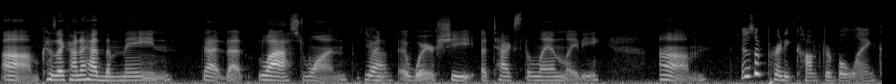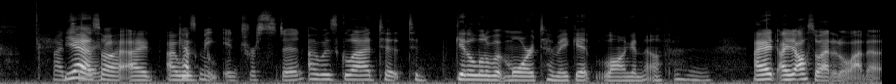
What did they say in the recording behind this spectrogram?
Um, because I kind of had the main that that last one Yeah. when, uh, where she attacks the landlady. Um, It was a pretty comfortable length. I'd yeah, say. so I I, I kept was me interested. I was glad to to get a little bit more to make it long enough. Mm-hmm. I I also added a lot of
